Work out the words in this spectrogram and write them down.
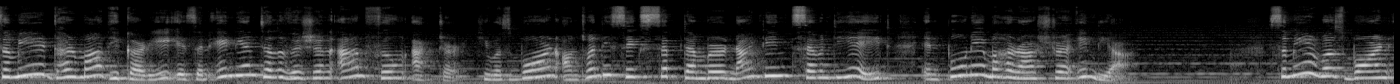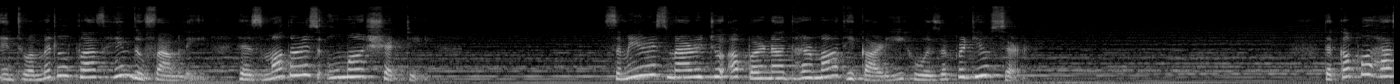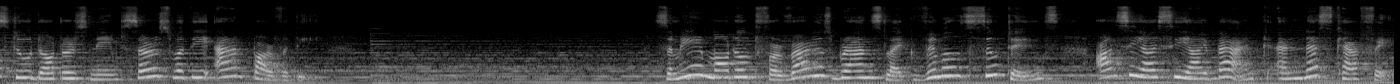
Sameer Dharmadhikari is an Indian television and film actor. He was born on 26 September 1978 in Pune, Maharashtra, India. Sameer was born into a middle class Hindu family. His mother is Uma Shetty. Sameer is married to Aparna Dharmadhikari, who is a producer. The couple has two daughters named Saraswati and Parvati. Sameer modeled for various brands like Vimal Suitings, ICICI Bank, and Nescafe.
